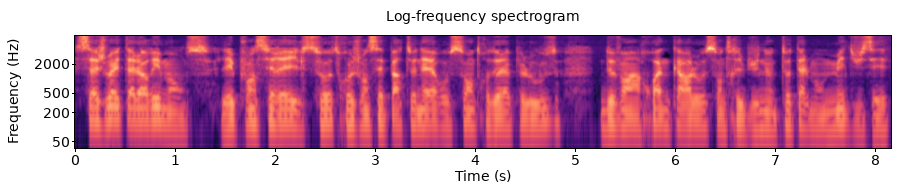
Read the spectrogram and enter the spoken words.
Sa joie est alors immense. Les poings serrés, il saute, rejoint ses partenaires au centre de la pelouse, devant un Juan Carlos en tribune totalement médusé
